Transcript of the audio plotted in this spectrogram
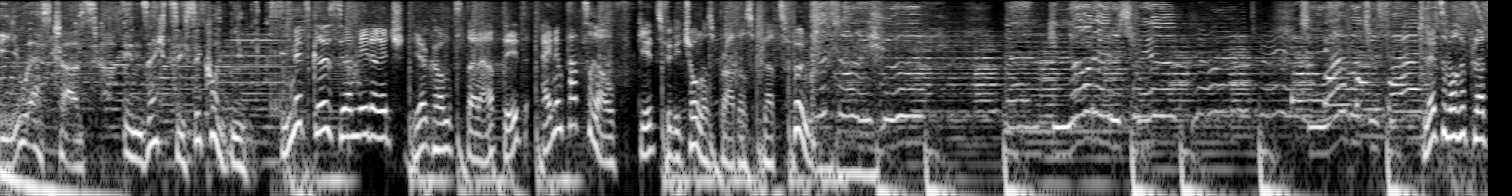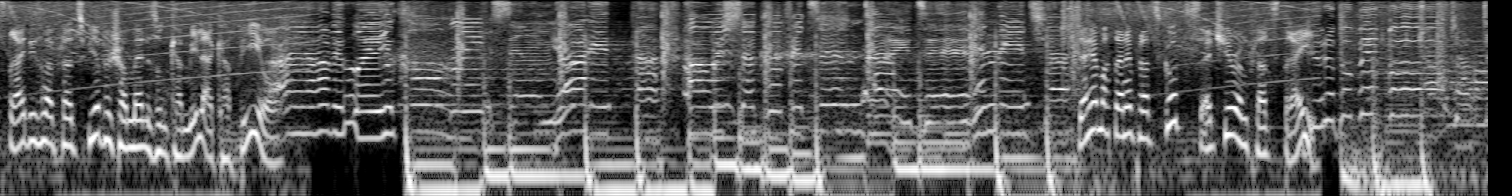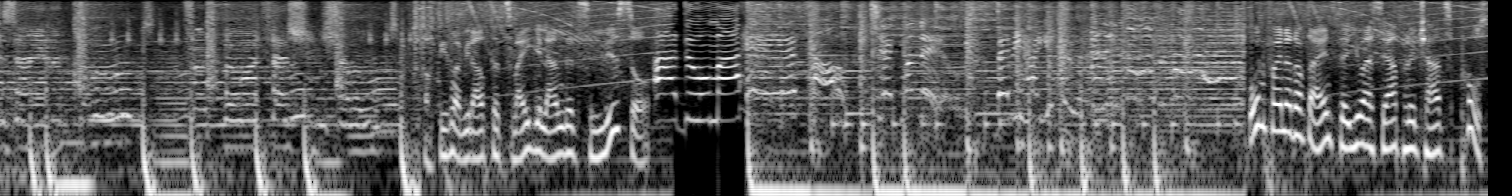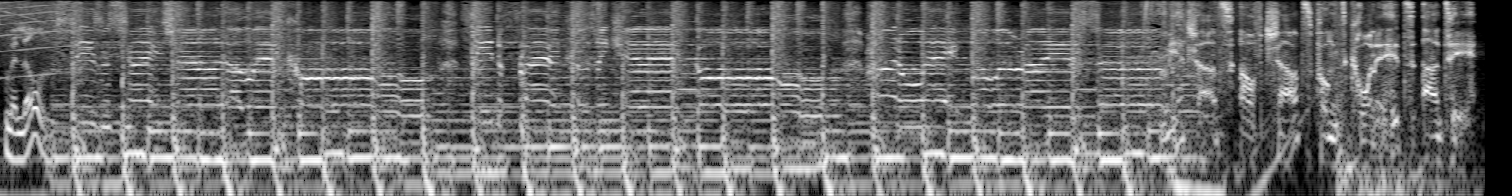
Die US-Charts in 60 Sekunden. Mit Christian Mederitsch, hier kommt dein Update. Einen Platz rauf geht's für die Jonas Brothers, Platz 5. It's only you, man. You know that it's real. So why would you fight? Letzte Woche Platz 3, diesmal Platz 4 für Shawn Mendes und Camila Cabello. Daher macht einen Platz gut, Ed Sheeran Platz 3. diesmal wieder auf der 2 gelandet, Lizzo. Unverändert auf der 1 der US Airplay Charts, Post Malone. Mehr Charts auf charts.kronehit.at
